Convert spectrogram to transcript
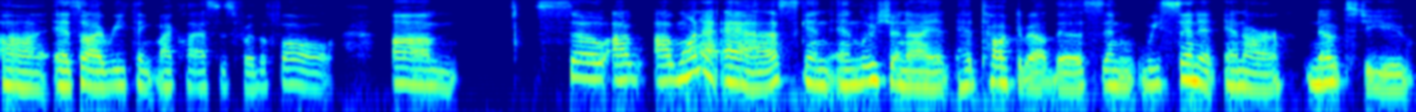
uh, as I rethink my classes for the fall. Um, so I, I want to ask, and, and Lucia and I had, had, talked about this, and we sent it in our notes to you.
